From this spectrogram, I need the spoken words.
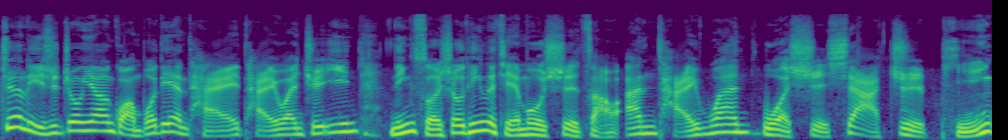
这里是中央广播电台台湾之音，您所收听的节目是《早安台湾》，我是夏志平。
